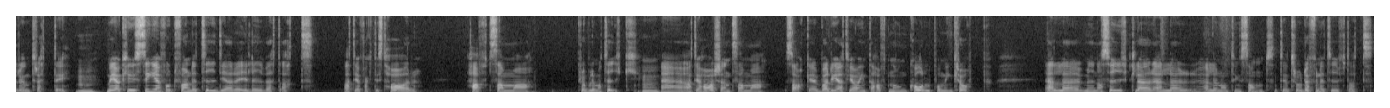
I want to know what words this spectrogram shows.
runt 30. mm. Men jag kan ju se fortfarande tidigare i livet att, att jag faktiskt har haft samma problematik. Mm. Eh, att jag har känt samma saker. Bara det att jag inte haft någon koll på min kropp. Eller mina cykler eller, eller någonting sånt. Så jag tror definitivt att...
